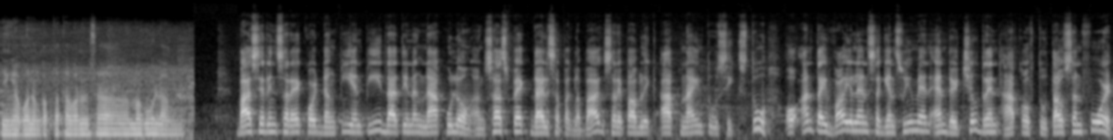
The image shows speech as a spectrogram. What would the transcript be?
hinga ko ng kapatawaran sa magulang. Base rin sa record ng PNP, dati nang nakulong ang suspect dahil sa paglabag sa Republic Act 9262 o Anti-Violence Against Women and Their Children Act of 2004.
